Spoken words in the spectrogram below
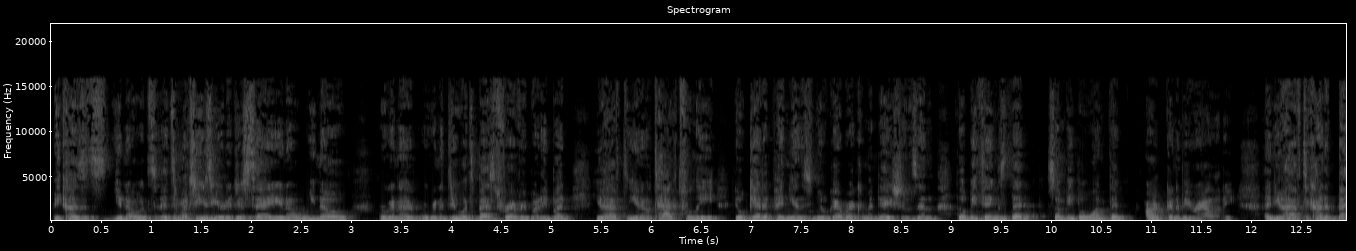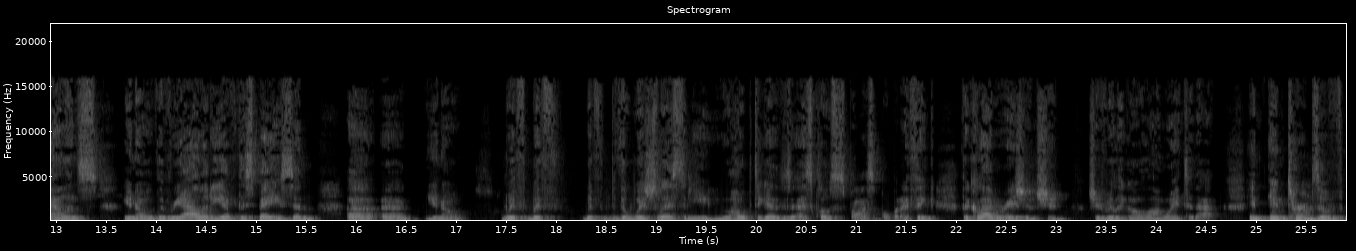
because it's you know it's it's much easier to just say you know we know we're gonna we're gonna do what's best for everybody, but you have to you know tactfully you'll get opinions and you'll get recommendations, and there'll be things that some people want that aren't going to be reality, and you have to kind of balance you know the reality of the space and uh, uh, you know with with with the wish list and you, you hope to get as, close as possible. But I think the collaboration should should really go a long way to that. In in terms of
